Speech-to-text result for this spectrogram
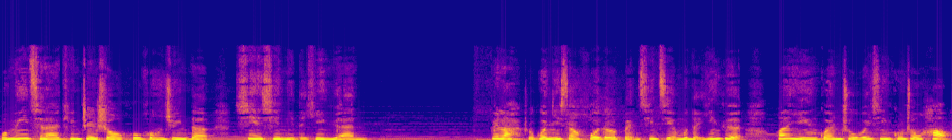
我们一起来听这首胡红军的《谢谢你的姻缘》。对了，如果你想获得本期节目的音乐，欢迎关注微信公众号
